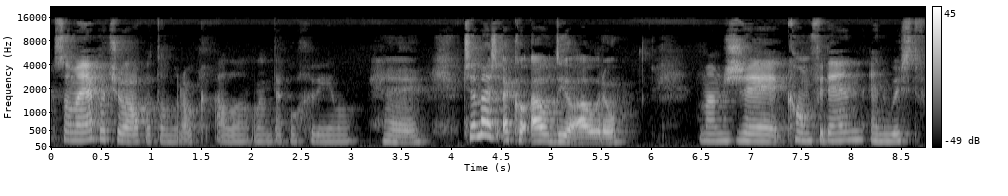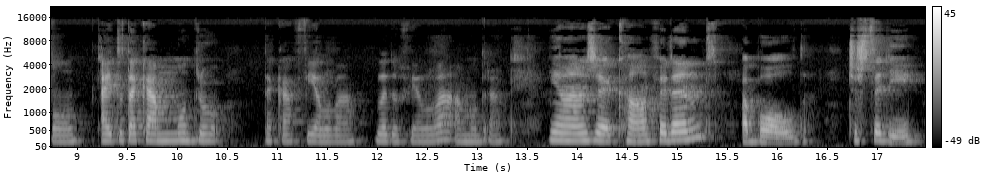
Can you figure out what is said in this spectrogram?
som aj ja počúvala potom rok, ale len takú chvíľu. Hej. Čo máš ako audio auru? Mám, že confident and wistful. A je to taká modro, taká fialová, bledofialová a modrá. Ja mám, že confident a bold. Čo sedí?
